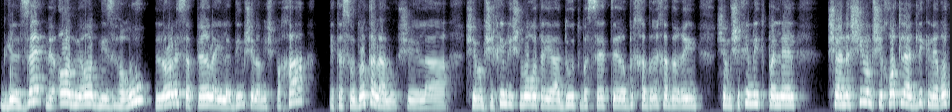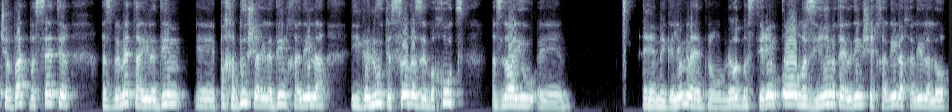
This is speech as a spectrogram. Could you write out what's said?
בגלל זה מאוד מאוד נזהרו לא לספר לילדים של המשפחה את הסודות הללו, של ה... שממשיכים לשמור את היהדות בסתר, בחדרי חדרים, שממשיכים להתפלל, שאנשים ממשיכות להדליק נרות שבת בסתר, אז באמת הילדים אה, פחדו שהילדים חלילה יגלו את הסוד הזה בחוץ, אז לא היו אה, אה, מגלים להם, כלומר מאוד מסתירים, או מזהירים את הילדים שחלילה חלילה לא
